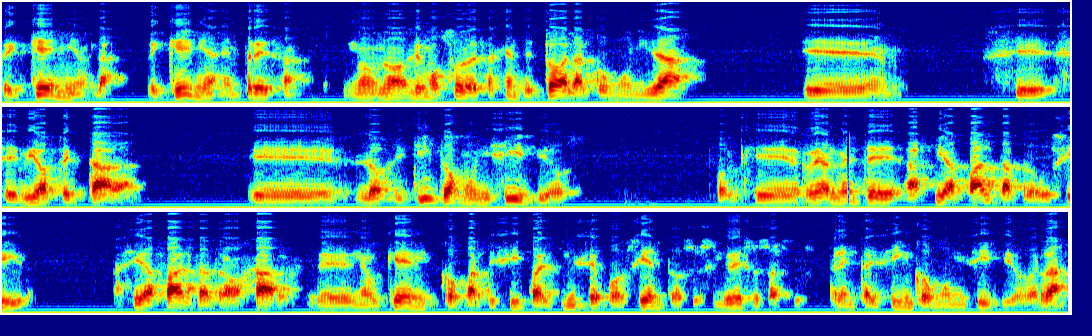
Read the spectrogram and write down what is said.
pequeños, las pequeñas empresas, no, no hablemos solo de esa gente, toda la comunidad eh, se, vio afectada. Eh, los distintos municipios, porque realmente hacía falta producir, hacía falta trabajar. Neuquén coparticipa el 15% de sus ingresos a sus 35 municipios, ¿verdad?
